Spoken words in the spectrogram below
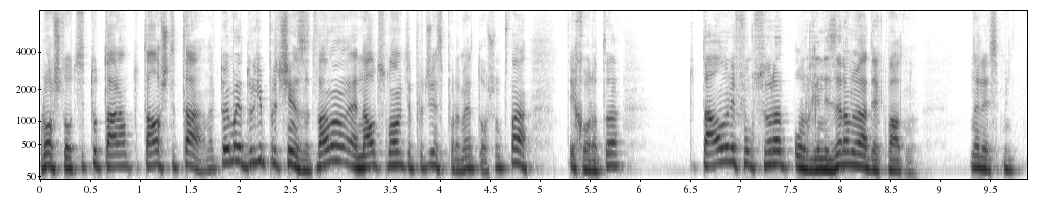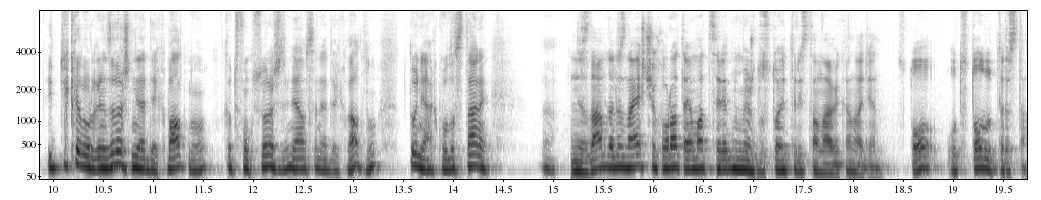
Просто защото си тотален, тотал щета. Нали, той има и други причини за това, но една от основните причини според мен е точно това. Те хората тотално не функционират организирано и адекватно. Нали, и ти като организираш неадекватно, като функционираш, извинявам се, неадекватно, то някакво да стане. Да. Не знам дали знаеш, че хората имат средно между 100 и 300 навика на ден. 100, от 100 до 300.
